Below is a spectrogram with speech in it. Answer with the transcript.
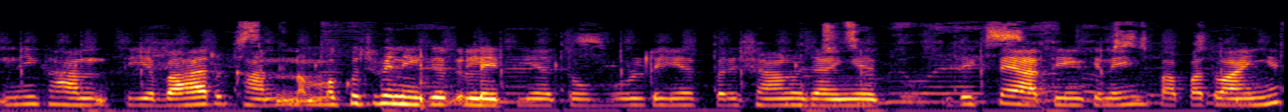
नहीं खाती है, बाहर खाना कुछ भी नहीं लेती हैं। तो बोल रही हैं, परेशान हो जाएँगे। तो देखते हैं, आती हैं कि नहीं। पापा तो आएँगे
